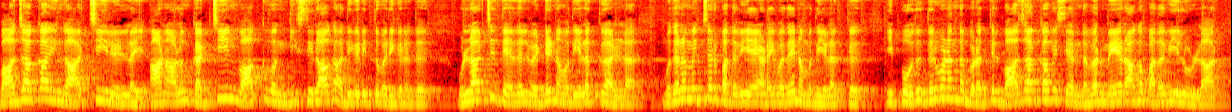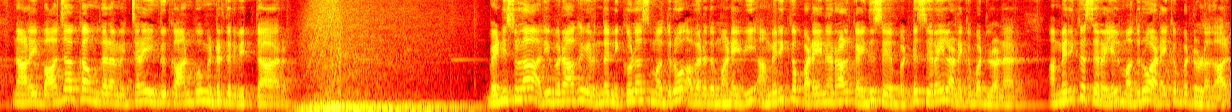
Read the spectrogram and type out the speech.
பாஜக இங்கு ஆட்சியில் இல்லை. ஆனாலும் கட்சியின் வாக்கு வங்கி சீராக அதிகரித்து வருகிறது. உள்ளாட்சி தேர்தல் வெற்றி நமது இலக்கு அல்ல. முதலமைச்சர் பதவியை அடைவதே நமது இலக்கு. இப்போது திருவனந்தபுரத்தில் பாஜகவை சேர்ந்தவர் மேயராக பதவியில் உள்ளார். நாளை பாஜக முதலமைச்சரை இங்கு காண்போம் என்று தெரிவித்தார். வெனிசுலா அதிபராக இருந்த நிக்கோலஸ் மதுரோ அவரது மனைவி அமெரிக்க படையினரால் கைது செய்யப்பட்டு சிறையில் அடைக்கப்பட்டுள்ளனர். அமெரிக்க சிறையில் மதுரோ அடைக்கப்பட்டுள்ளதால்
